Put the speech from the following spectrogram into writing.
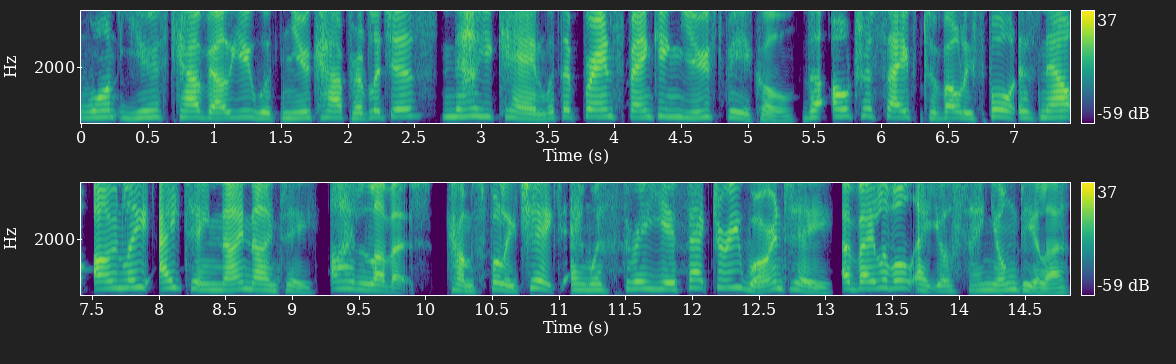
Want used car value with new car privileges? Now you can with a brand spanking used vehicle. The ultra safe Tivoli Sport is now only $18,990. I love it. Comes fully checked and with three year factory warranty. Available at your SsangYong dealer.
